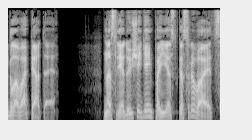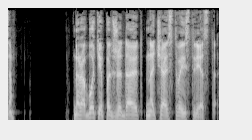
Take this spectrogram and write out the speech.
Глава пятая. На следующий день поездка срывается. На работе поджидают начальство из Треста.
